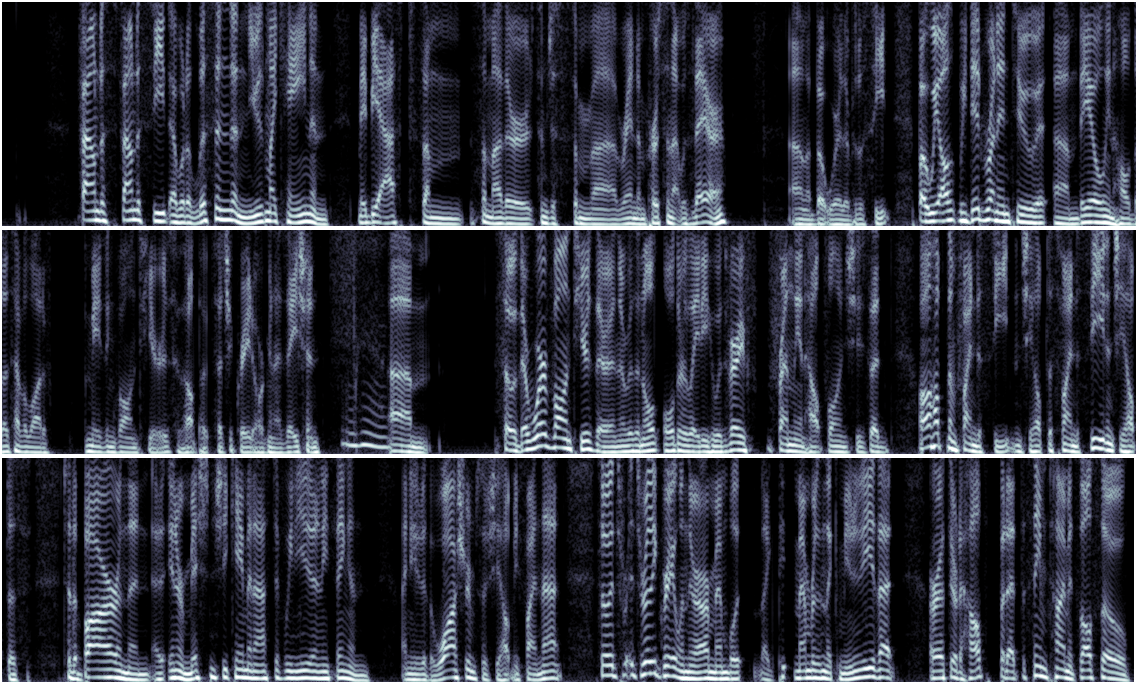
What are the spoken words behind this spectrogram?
found a found a seat. I would have listened and used my cane, and maybe asked some some other some just some uh, random person that was there um, about where there was a seat. But we all we did run into um, the Aeolian Hall does have a lot of amazing volunteers who help out such a great organization. Um, so there were volunteers there, and there was an old, older lady who was very friendly and helpful. And she said, "I'll help them find a seat." And she helped us find a seat, and she helped us to the bar. And then at intermission, she came and asked if we needed anything, and I needed the washroom, so she helped me find that. So it's it's really great when there are member like p- members in the community that are out there to help. But at the same time, it's also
